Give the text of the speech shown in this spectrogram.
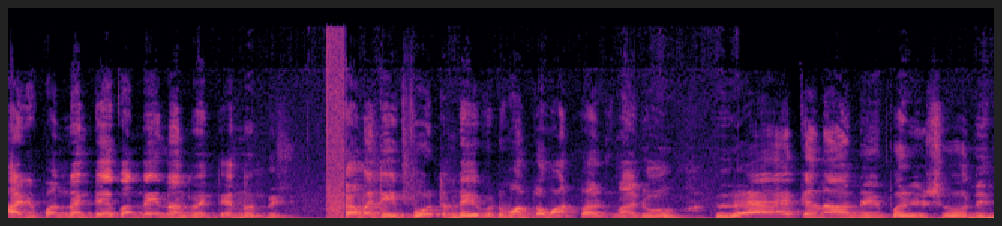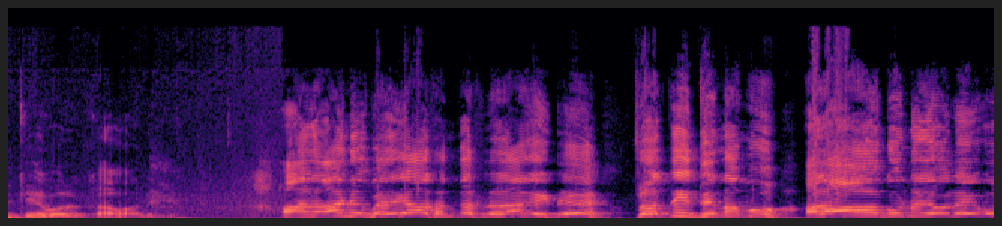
ఆయన పందంటే పంది నందంటే నంది కాబట్టి ఈ పూట దేవుడు మనతో మాట్లాడుతున్నాడు. లేఖనాన్ని పరిశోధించేవారు కావాలి. ఆనాడు పెరియా సంఘస్థలాగైతే ప్రతి దినము అలాగున్నాయో లేవో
